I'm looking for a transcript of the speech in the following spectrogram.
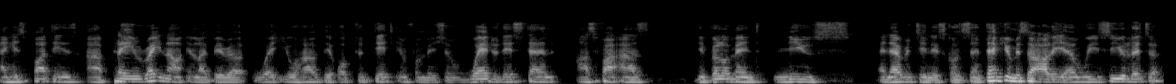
and his parties are playing right now in Liberia, where you have the up-to-date information. Where do they stand as far as development news and everything is concerned. Thank you, Mr. Ali, and we see you later.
